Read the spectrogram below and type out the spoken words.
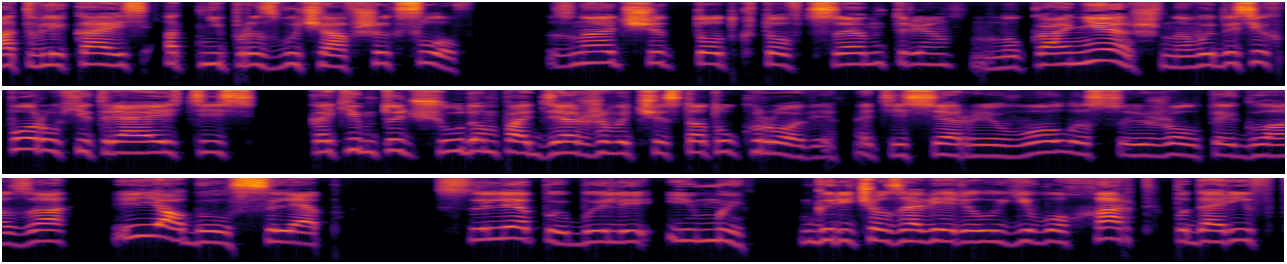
отвлекаясь от непрозвучавших слов. «Значит, тот, кто в центре? Ну, конечно, вы до сих пор ухитряетесь каким-то чудом поддерживать чистоту крови. Эти серые волосы и желтые глаза. И я был слеп. Слепы были и мы», — горячо заверил его Харт, подарив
